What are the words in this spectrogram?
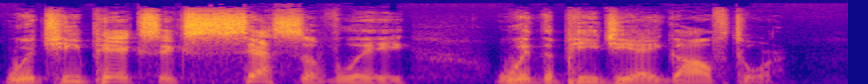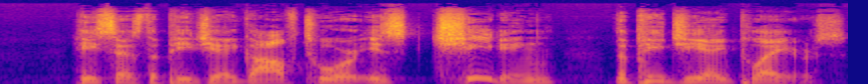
which he picks excessively with the PGA Golf Tour. He says the PGA Golf Tour is cheating the PGA players.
